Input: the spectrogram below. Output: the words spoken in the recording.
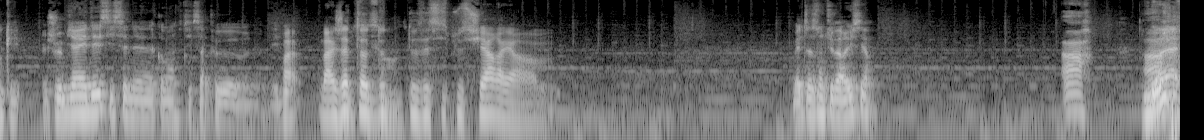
Ok. Je veux bien aider si c'est né- comment si ça peut euh, aider. Ouais. Bah, jette c'est ça. 2 D6 plus cher et... Euh... Mais de toute façon, tu vas réussir. Ah, Ouais.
